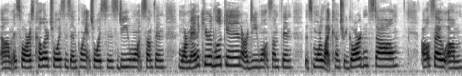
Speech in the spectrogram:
Um, as far as color choices and plant choices, do you want something more manicured looking or do you want something that's more like country garden style? Also, um,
